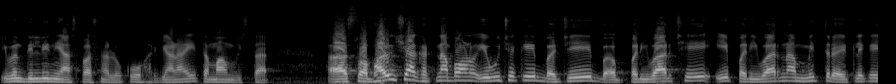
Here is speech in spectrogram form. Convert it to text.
ઇવન દિલ્હીની આસપાસના લોકો, હરિયાણા એ તમામ વિસ્તાર. સ્વાભાવિક છે આ ઘટના પણ એવું છે કે જે પરિવાર છે એ પરિવારના મિત્ર એટલે કે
